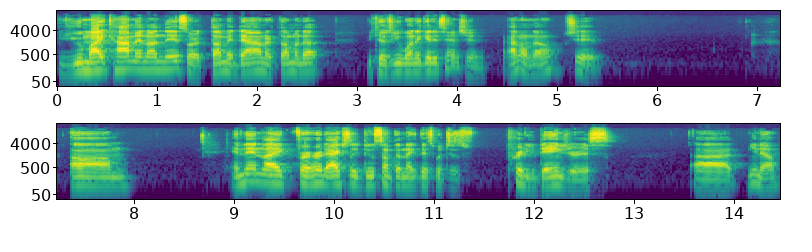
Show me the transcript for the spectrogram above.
you might comment on this or thumb it down or thumb it up because you want to get attention. I don't know. Shit. Um, and then like for her to actually do something like this, which is pretty dangerous, uh, you know,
